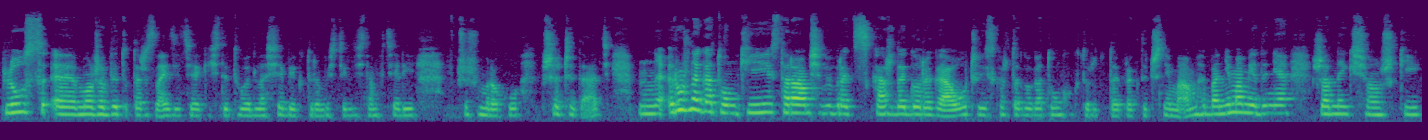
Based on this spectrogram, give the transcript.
Plus e, może Wy tu też znajdziecie jakieś tytuły dla siebie, które byście gdzieś tam chcieli w przyszłym roku przeczytać. Mm, Różne gatunki starałam się wybrać z każdego regału, czyli z każdego gatunku, który tutaj praktycznie mam. Chyba nie mam jedynie żadnej książki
